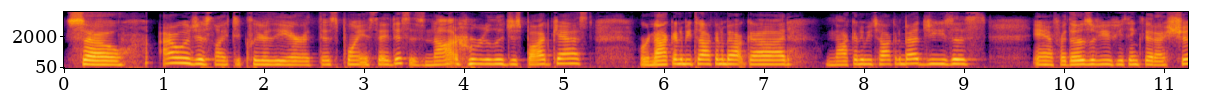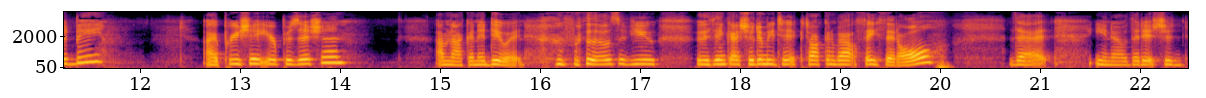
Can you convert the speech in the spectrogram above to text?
So I would just like to clear the air at this point and say this is not a religious podcast. We're not going to be talking about God. I'm not going to be talking about Jesus. And for those of you who think that I should be, I appreciate your position. I'm not going to do it. for those of you who think I shouldn't be t- talking about faith at all, that, you know, that it should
